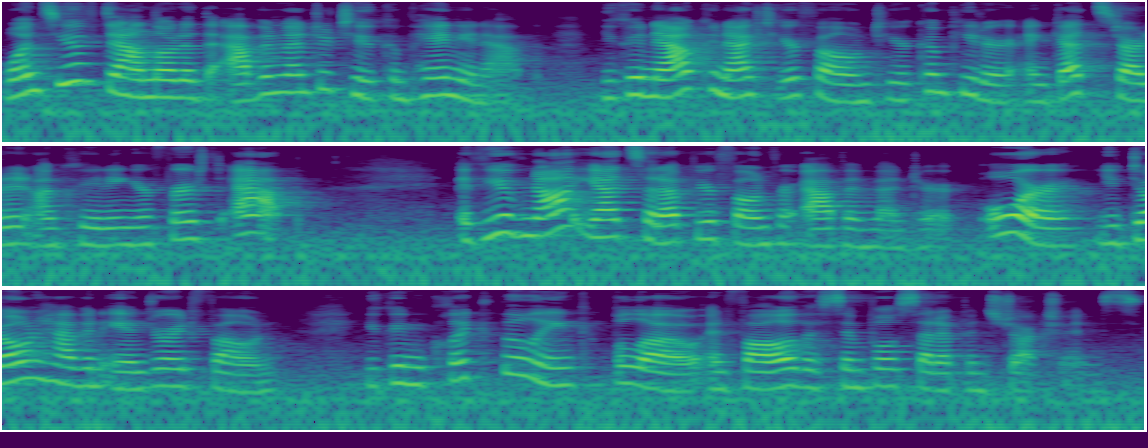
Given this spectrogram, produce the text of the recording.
Once you have downloaded the App Inventor 2 companion app, you can now connect your phone to your computer and get started on creating your first app. If you have not yet set up your phone for App Inventor, or you don't have an Android phone, you can click the link below and follow the simple setup instructions.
